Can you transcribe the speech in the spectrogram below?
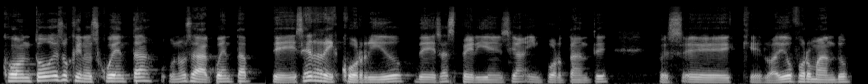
con todo eso que nos cuenta, uno se da cuenta de ese recorrido, de esa experiencia importante, pues eh, que lo ha ido formando.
